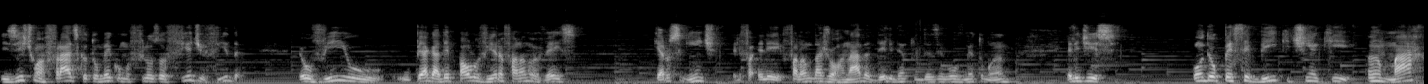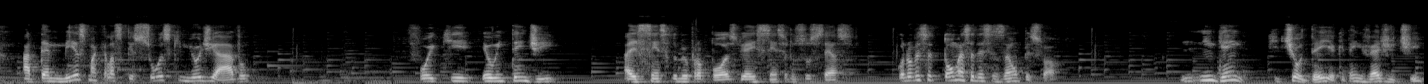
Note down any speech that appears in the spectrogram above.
Existe uma frase que eu tomei como filosofia de vida. Eu vi o, o PhD Paulo Vieira falando uma vez que era o seguinte, ele, ele falando da jornada dele dentro do desenvolvimento humano, ele disse: quando eu percebi que tinha que amar até mesmo aquelas pessoas que me odiavam, foi que eu entendi a essência do meu propósito e a essência do sucesso. Quando você toma essa decisão, pessoal, ninguém que te odeia, que tem inveja de ti,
